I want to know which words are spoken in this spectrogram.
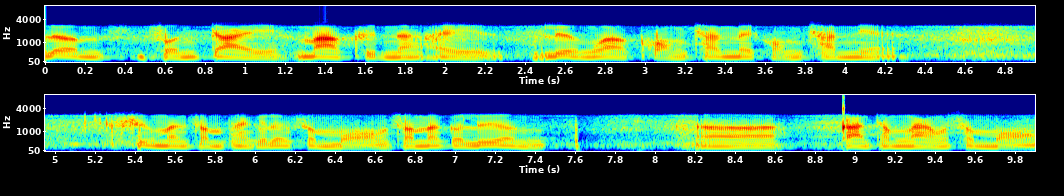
เริ่มสนใจมากขึ้นนะไอ้เรื่องว่าของฉันไม่ของฉันเนี่ย ซึ่งมันสัมพันธ์กับเรื่องสมองสัมพันธ์กับเรื่องการทำงานของสมอง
